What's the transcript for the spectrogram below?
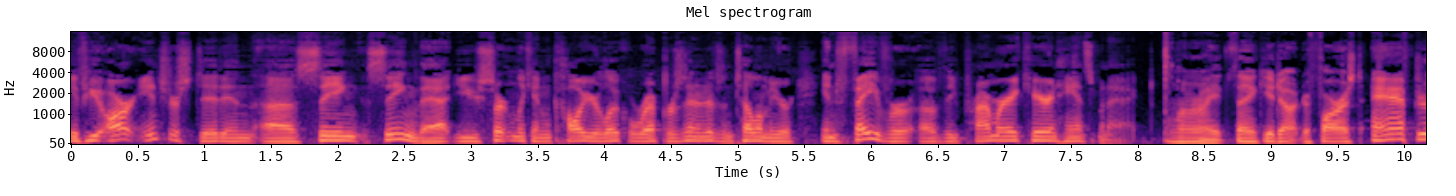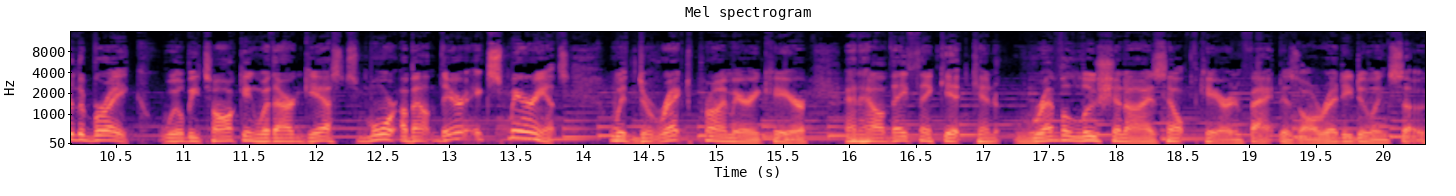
if you are interested in uh, seeing seeing that, you certainly can call your local representatives and tell them you're in favor of the Primary Care Enhancement Act. All right. Thank you, Dr. Forrest. After the break, we'll be talking with our guests more about their experience with direct primary care and how they think it can revolutionize healthcare. In fact, is already doing so.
